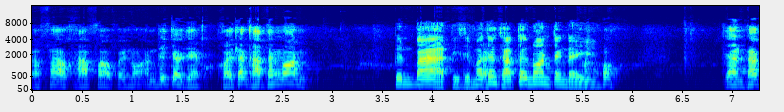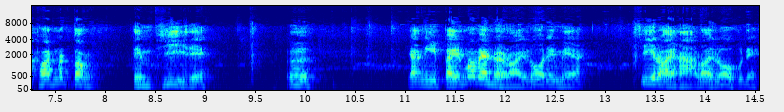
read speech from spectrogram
ก็เฝ้าขาเฝ้าไปนอนที่เจ้าจะคอยทั้งขับทั้งนอนเป็นบ้าติสิมาทั้งขับทั้งนอนจังใดการพักผ่อนมันต้องเต็มที่เด้เออ อย่างนี้ไปเมื่อแม่นหน่อยๆโลได้เมียสี่ร้อยห้าร้อยโลคุณนี่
